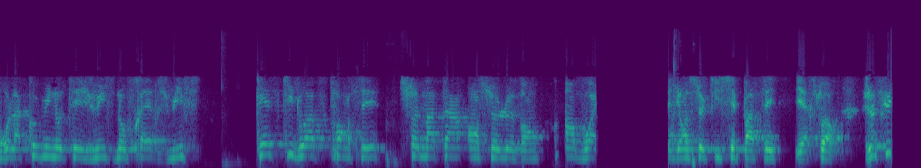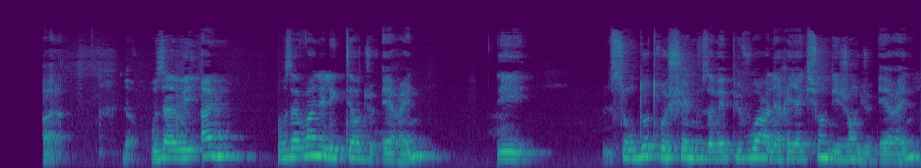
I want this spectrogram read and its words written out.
pour la communauté juive, nos frères juifs, qu'est-ce qu'ils doivent penser ce matin en se levant, en voyant ce qui s'est passé hier soir? Je suis. Voilà. vous, avez un, vous avez un électeur du RN et sur d'autres chaînes, vous avez pu voir les réactions des gens du RN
